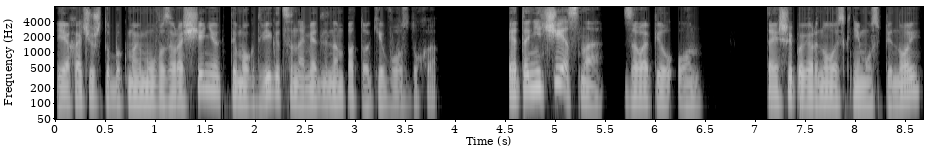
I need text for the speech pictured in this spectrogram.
Я хочу, чтобы к моему возвращению ты мог двигаться на медленном потоке воздуха». «Это нечестно!» — завопил он. Тайши повернулась к нему спиной,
